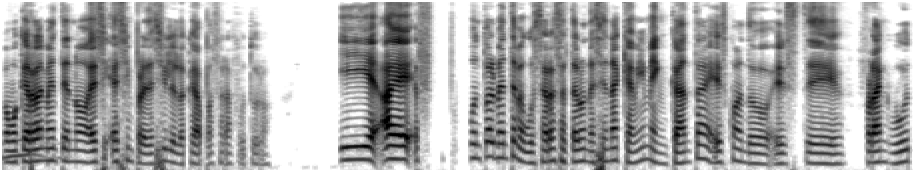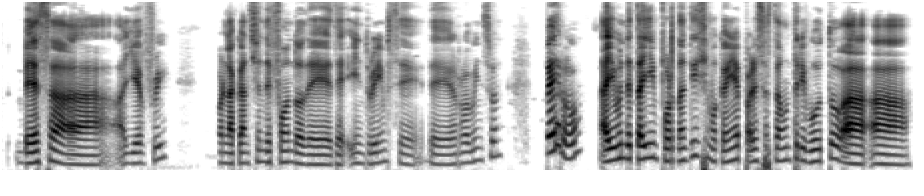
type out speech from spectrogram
Como que mm. realmente no, es, es impredecible lo que va a pasar a futuro. Y eh, puntualmente me gustaría resaltar una escena que a mí me encanta, es cuando este Frank Wood besa a, Jeffrey con la canción de fondo de, In Dreams de, Robinson. Pero hay un detalle importantísimo que a mí me parece hasta un tributo a,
